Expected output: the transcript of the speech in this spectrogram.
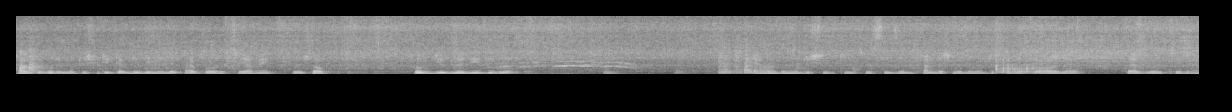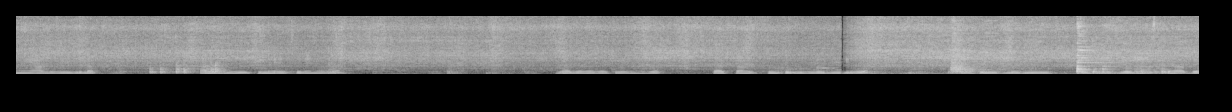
হালকা করে মটরশুঁটিটা ভেজে নিলে তারপর হচ্ছে আমি সব সবজিগুলো দিয়ে দেবো। এখন তো মটরশুঁটির যে সিজন ঠান্ডার সময় তো মটরশুঁটি পাওয়া যায়। তারপর হচ্ছে এখানে আমি আলু দিয়ে দিলাম। আলু দিয়ে একটু নেড়ে চেড়ে নেব। ভাজা ভাজা করে নেব। তারপর আমি ফুলকপিগুলো দিয়ে দেবো। ফুলকপিগুলো দিয়ে ফুলকপিগুলো ভাজতে হবে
